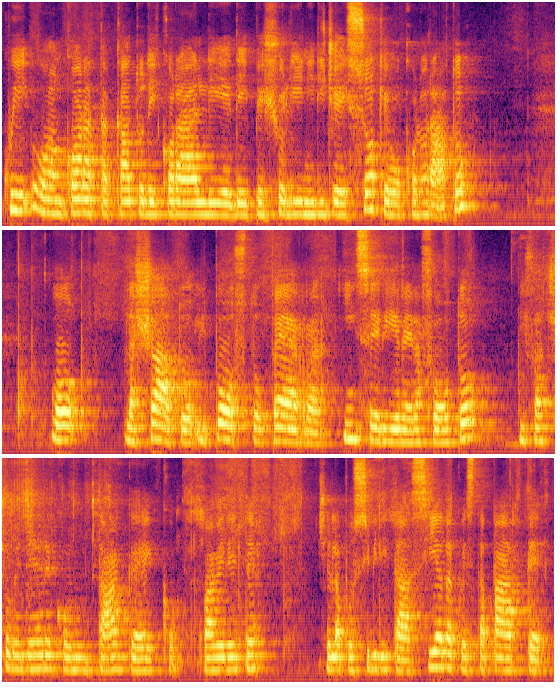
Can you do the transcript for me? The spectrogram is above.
qui ho ancora attaccato dei coralli e dei pesciolini di gesso che ho colorato. Ho lasciato il posto per inserire la foto. Vi faccio vedere con un tag ecco qua vedete c'è la possibilità sia da questa parte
